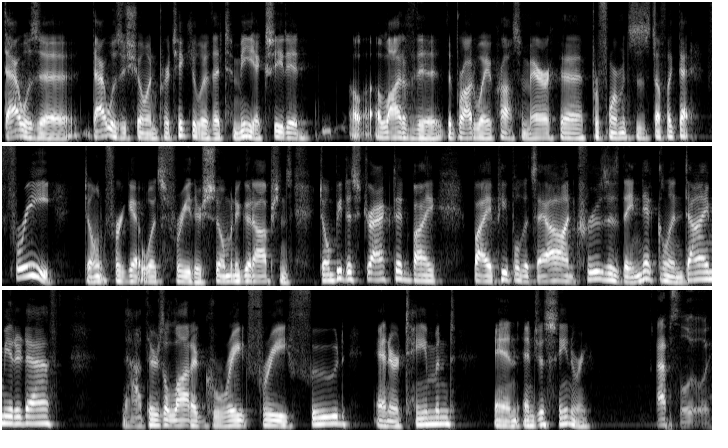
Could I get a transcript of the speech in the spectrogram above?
that was a that was a show in particular that to me exceeded a, a lot of the the Broadway across America performances and stuff like that. Free. Don't forget what's free. There's so many good options. Don't be distracted by by people that say, "Oh, on cruises they nickel and dime you to death." Now, there's a lot of great free food, entertainment, and and just scenery. Absolutely.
